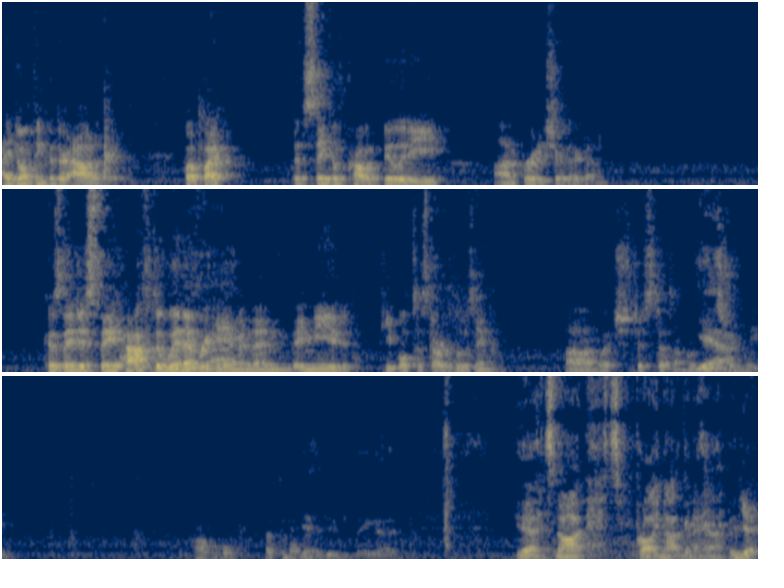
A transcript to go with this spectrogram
I don't think that they're out of it. But by the sake of probability, I'm pretty sure they're done. Because they just they have to win every Yeah. game, and then they need people to start losing, um, which just doesn't look Yeah. extremely probable at the moment. Yeah, dude, they got. Yeah, it's not. It's probably not gonna happen. Yeah.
